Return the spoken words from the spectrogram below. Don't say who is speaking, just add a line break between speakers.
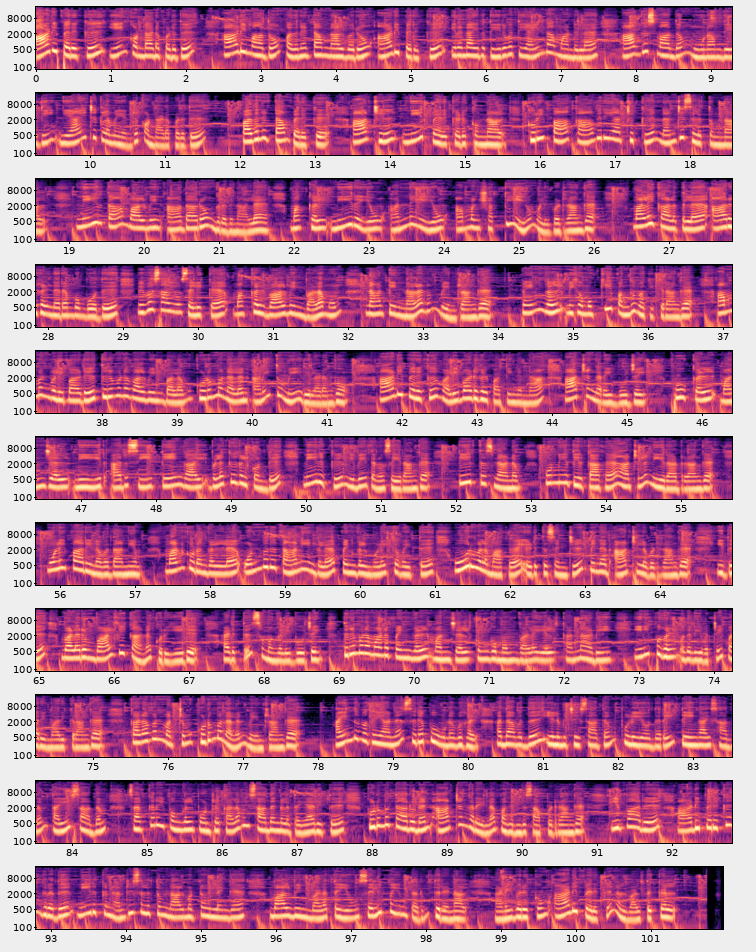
ஆடிப்பெருக்கு ஏன் கொண்டாடப்படுது? ஆடி மாதம் பதினெட்டாம் நாள் வரும். ஆடிப்பெருக்கு இரண்டாயிரத்தி இருபத்தி ஐந்தாம் ஆண்டில் ஆகஸ்ட் மாதம் மூணாம் தேதி ஞாயிற்றுக்கிழமை என்று கொண்டாடப்படுது. பதினெட்டாம் பெருக்கு ஆற்றில் நீர் பெருக்கெடுக்கும் நாள். குறிப்பாக காவிரி ஆற்றுக்கு நன்றி செலுத்தும் நாள். நீர் தான் வாழ்வின் ஆதாரங்கிறதுனால மக்கள் நீரையும் அன்னையையும் அம்மன் சக்தியையும் வழிபடுறாங்க. மழை காலத்தில் ஆறுகள் நிரம்பும் போது விவசாயம் செழிக்க மக்கள் வாழ்வின் வளமும் நாட்டின் நலனும் வென்றாங்க. பெண்கள் மிக முக்கிய பங்கு வகிக்கிறாங்க. அம்மன் வழிபாடு திருமண வாழ்வின் பலம் குடும்ப நலன் அனைத்துமே இதில் அடங்கும். ஆடிப்பெருக்கு வழிபாடுகள் பார்த்திங்கன்னா ஆற்றங்கரை பூஜை பூக்கள் மஞ்சள் நீர் அரிசி தேங்காய் விளக்குகள் கொண்டு நீருக்கு நிவேதனம் செய்கிறாங்க தீர்த்த ஸ்நானம் புண்ணியத்திற்காக ஆற்றில் நீராடுறாங்க. முளைப்பாரி நவதானியம். மண்குடங்களில் ஒன்பது தானியங்களை பெண்கள் முளைக்க வைத்து ஊர்வலமாக எடுத்து சென்று பின்னர் ஆற்றில் விடுறாங்க. இது வளரும் வாழ்க்கைக்கான குறியீடு. அடுத்து சுமங்கலி பூஜை. திருமணமான பெண்கள் மஞ்சள் குங்குமம் வளையல் கண்ணாடி இனிப்புகள் முதலியவற்றை பரிமாறிக்கிறாங்க. கணவன் மற்றும் குடும்ப நலன் வேண்டுறாங்க. ஐந்து வகையான சிறப்பு உணவுகள். அதாவது எலுமிச்சை சாதம் புளியோதரை தேங்காய் சாதம் தயிர் சாதம் சர்க்கரை பொங்கல் போன்ற கலவை சாதங்களை தயாரித்து குடும்பத்தாருடன் ஆற்றங்கரையில் பகிர்ந்து சாப்பிட்றாங்க. இவ்வாறு ஆடிப்பெருக்குங்கிறது நீருக்கு நன்றி செலுத்தும் நாள் மட்டும் இல்லைங்க. வாழ்வின் வளத்தையும் செழிப்பையும் தரும் திருநாள். அனைவருக்கும் ஆடிப்பெருக்கு நல்வாழ்த்துக்கள்.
